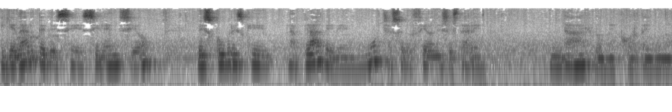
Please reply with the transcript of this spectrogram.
y llenarte de ese silencio, descubres que la clave de muchas soluciones está en dar lo mejor de uno.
